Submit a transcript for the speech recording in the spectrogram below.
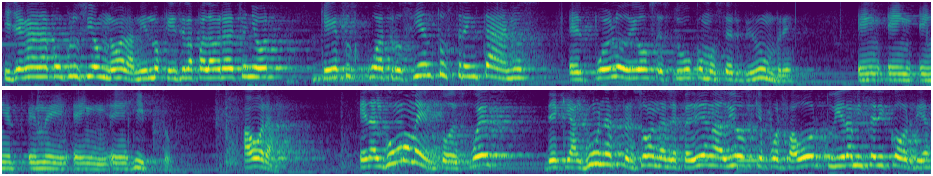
y llegan a la conclusión, ¿no? a la misma que dice la palabra del Señor, que en estos 430 años el pueblo de Dios estuvo como servidumbre en, en Egipto. Ahora, en algún momento después de que algunas personas le pedían a Dios que por favor tuviera misericordia,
